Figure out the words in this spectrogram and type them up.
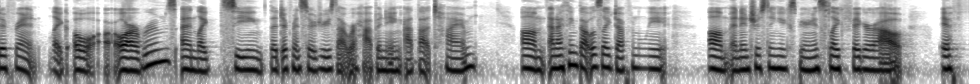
different like OR rooms and like seeing the different surgeries that were happening at that time. Um, and I think that was like definitely um, an interesting experience to like figure out if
